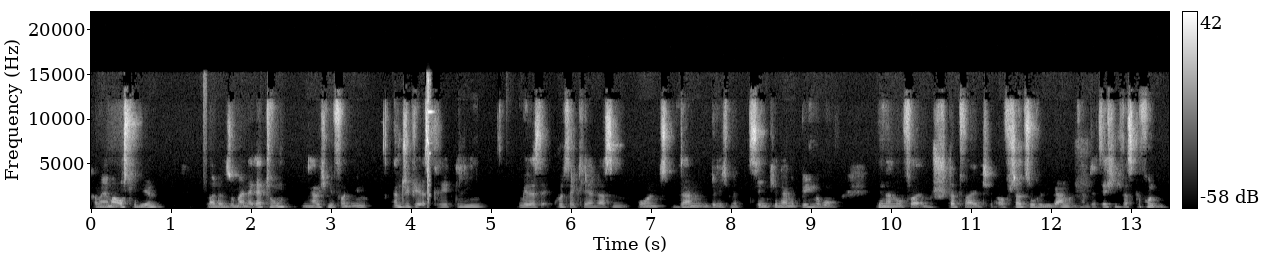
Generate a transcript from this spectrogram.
kann man ja mal ausprobieren. War dann so meine Rettung. Dann habe ich mir von ihm ein GPS-Gerät geliehen, mir das kurz erklären lassen und dann bin ich mit zehn Kindern mit Behinderung in Hannover im Stadtwald auf Schatzsuche gegangen und haben tatsächlich was gefunden.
